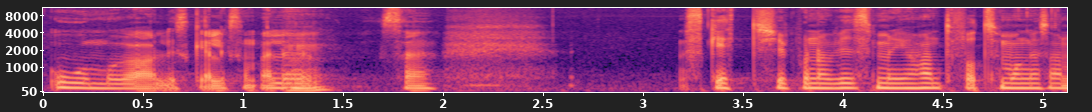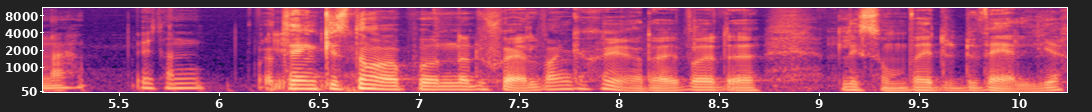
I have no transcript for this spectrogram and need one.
omoraliska. Liksom, eller mm. så här, sketcher på något vis, men jag har inte fått så många sådana. Utan... Jag tänker snarare på när du själv engagerar dig. Vad är det, liksom, vad är det du väljer?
